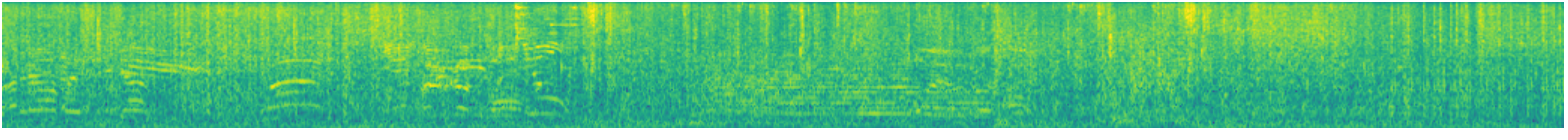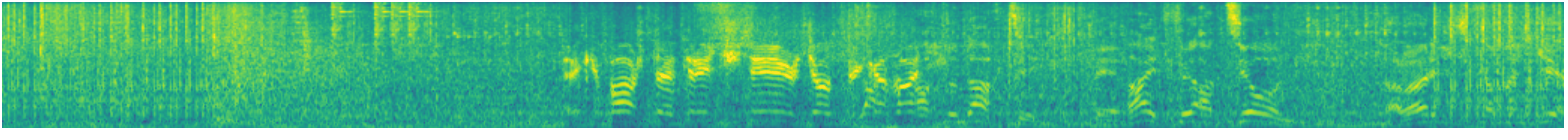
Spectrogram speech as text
Корабль сейчас! Бой готов! Бой готов! Экипаж Т-34 ждет приказаний. Achtung, Bereit für Aktion. Товарищ командир,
